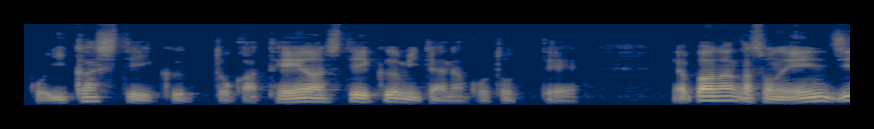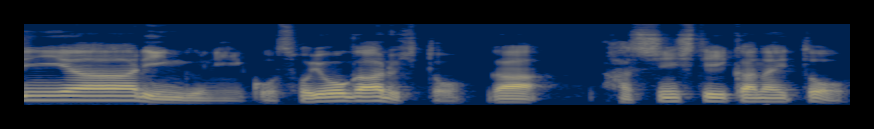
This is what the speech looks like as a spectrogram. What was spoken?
こう生かしていくとか提案していくみたいなことってやっぱなんかそのエンジニアリングにこう素養がある人が発信していかないと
